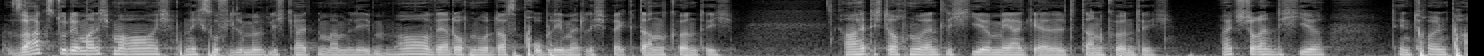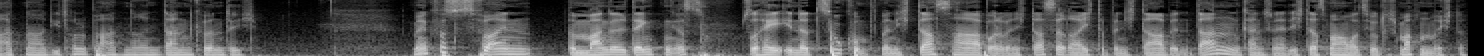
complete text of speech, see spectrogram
Sagst du dir manchmal, oh, ich habe nicht so viele Möglichkeiten in meinem Leben. Oh, wäre doch nur das Problem endlich weg, dann könnte ich. Oh, hätte ich doch nur endlich hier mehr Geld, dann könnte ich. Hätte ich doch endlich hier den tollen Partner, die tolle Partnerin, dann könnte ich. Merkst du, was das für ein Mangeldenken ist? So, hey, in der Zukunft, wenn ich das habe oder wenn ich das erreicht habe, wenn ich da bin, dann kann ich endlich das machen, was ich wirklich machen möchte.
